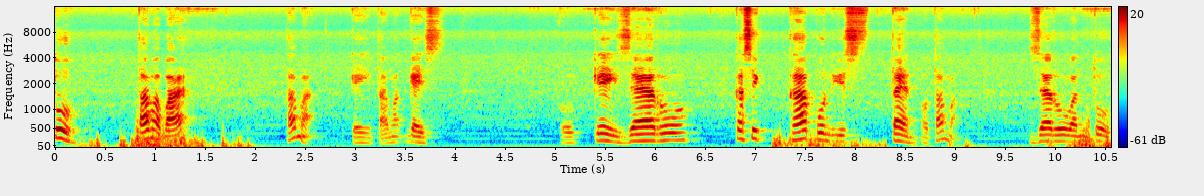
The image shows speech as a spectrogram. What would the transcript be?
2. Tama ba? Tama. Okay, tama guys. Okay, 0. Kasi kahapon is 10. O, tama. 012.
